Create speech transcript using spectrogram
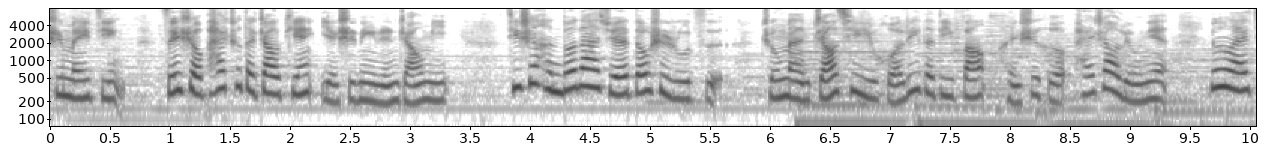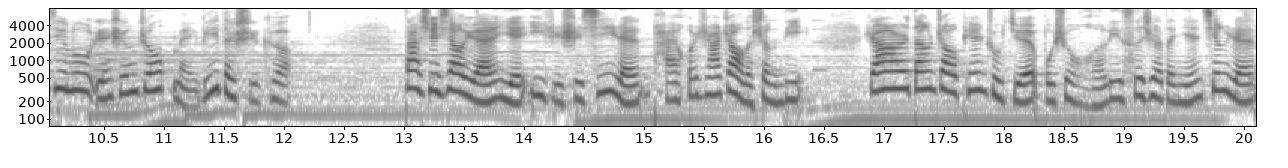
是美景，随手拍出的照片也是令人着迷。其实很多大学都是如此，充满朝气与活力的地方，很适合拍照留念，用来记录人生中美丽的时刻。大学校园也一直是新人拍婚纱照的圣地。然而，当照片主角不是活力四射的年轻人，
